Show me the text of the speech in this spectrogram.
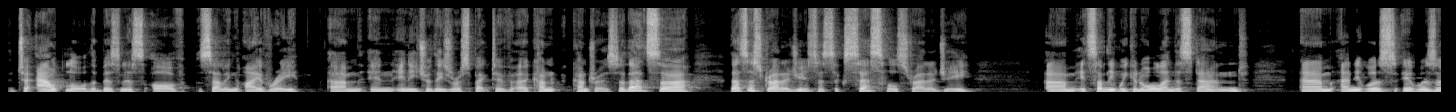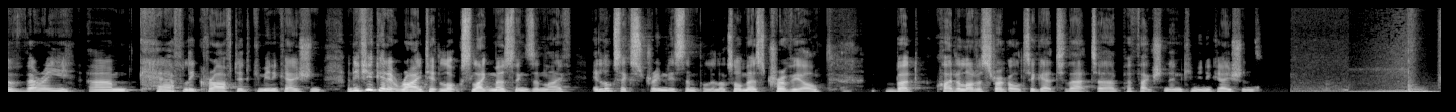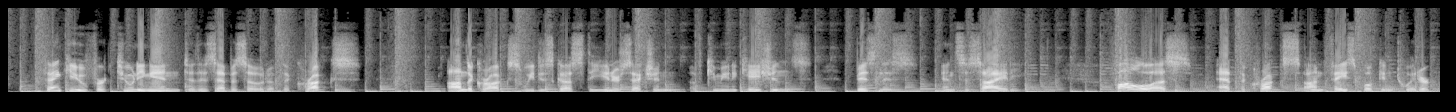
to outlaw the business of selling ivory um, in in each of these respective uh, con- countries. So that's uh, that's a strategy. It's a successful strategy. Um, it's something we can all understand, um, and it was it was a very um, carefully crafted communication. And if you get it right, it looks like most things in life. It looks extremely simple. It looks almost trivial, but quite a lot of struggle to get to that uh, perfection in communications. Thank you for tuning in to this episode of The Crux. On The Crux, we discuss the intersection of communications, business, and society. Follow us at The Crux on Facebook and Twitter.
